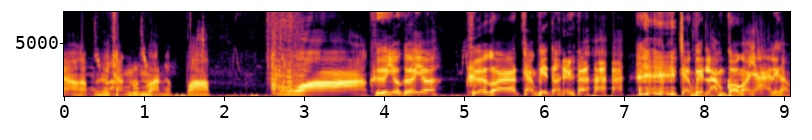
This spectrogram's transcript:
อ้าวครับนี่ช่างรุ่นวานครับป้าบว้าคืออยู่คืออยู่คือกว่าช่างพิษตอนนี้ช่างพิษล่ำกองก็ใหญ่เลยครับ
